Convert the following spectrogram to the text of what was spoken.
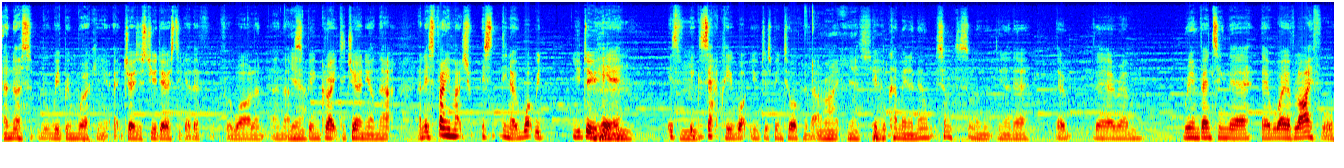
And us, we've been working at Joseph Studios together for, for a while, and, and that's Yeah. been great to journey on that. And it's very much, it's you know what we you do here Mm. is Mm. exactly what you've just been talking about. Right. Yes. People come in and they'll some some of them, you know they're they're they're um, reinventing their their way of life or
